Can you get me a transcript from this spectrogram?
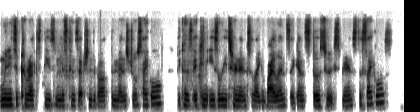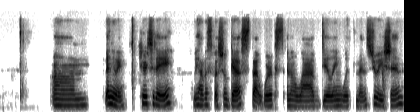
we need to correct these misconceptions about the menstrual cycle because it can easily turn into like violence against those who experience the cycles. Um, anyway, here today we have a special guest that works in a lab dealing with menstruation.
